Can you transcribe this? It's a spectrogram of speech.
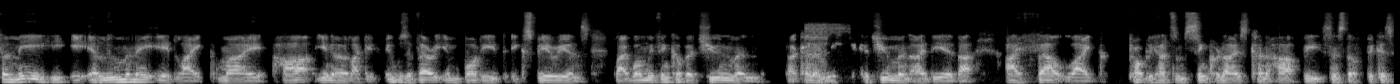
for me he it illuminated like my heart you know like it, it was a very embodied experience. Like when we think of attunement that kind of attunement idea that i felt like probably had some synchronized kind of heartbeats and stuff because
